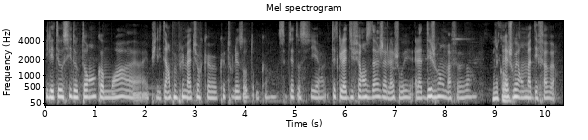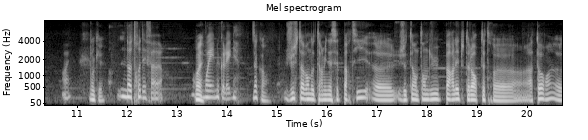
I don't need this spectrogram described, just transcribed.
il était aussi doctorant comme moi. euh, et puis, il était un peu plus mature que, que tous les autres. Donc, c'est peut-être aussi... peut-être que la différence d'âge, elle a joué. Elle a déjoué en ma faveur. Elle a joué en ma défaveur. Ok. Notre défaveur. Ouais. Moi et mes collègues. D'accord. Juste avant de terminer cette partie, euh, je t'ai entendu parler tout à l'heure, peut-être euh, à tort, hein,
